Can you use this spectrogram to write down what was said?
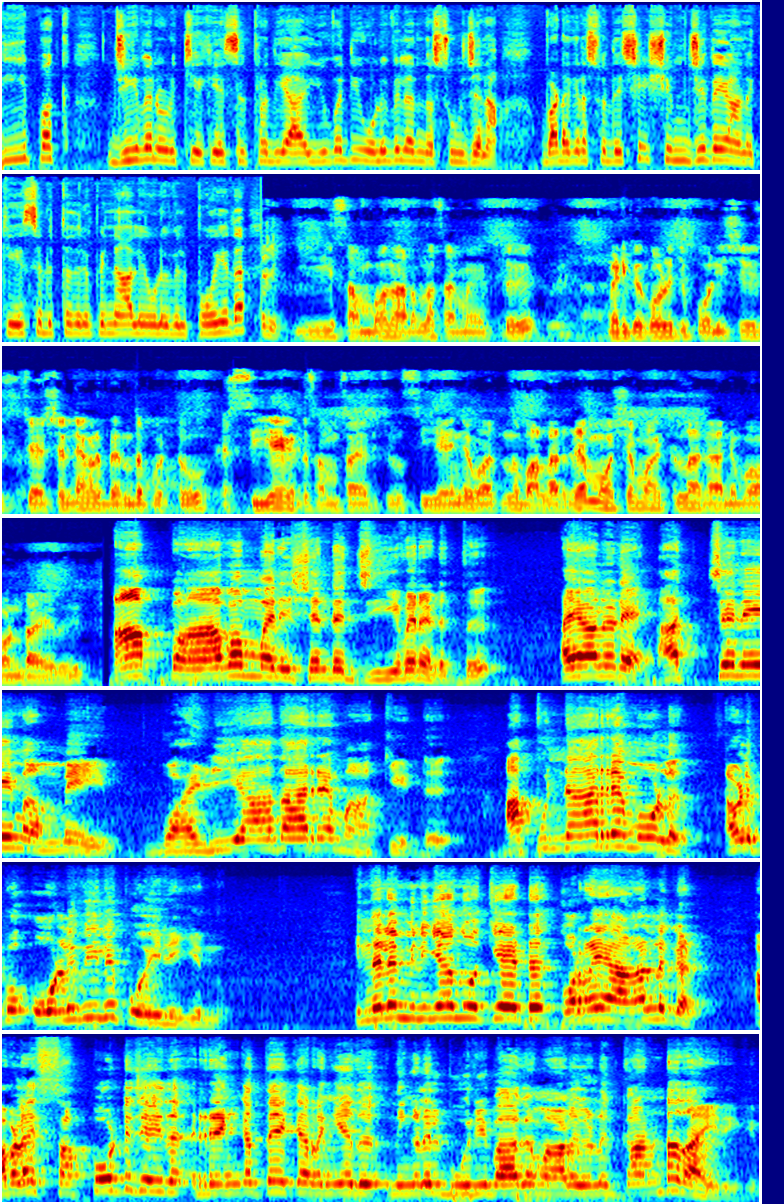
ദീപക് ജീവനൊടുക്കിയ കേസിൽ പ്രതിയായ യുവതി ഒളിവിലെന്ന സൂചന. വടകര സ്വദേശി ഷിംജിതയാണ് കേസെടുത്തതിന് പിന്നാലെ ഒളിവിൽ പോയത്. ഈ സംഭവം നടന്ന സമയത്ത് മെഡിക്കൽ കോളേജ് പോലീസ് സ്റ്റേഷനിൽ ഞങ്ങൾ ബന്ധപ്പെട്ടു. സി ഐ ആയിട്ട് സംസാരിച്ചു. സി ഐന്റെ ഭാഗത്തുനിന്ന് വളരെ മോശമായിട്ടുള്ള ഒരു അനുഭവം ഉണ്ടായത്. ആ പാവം മനുഷ്യന്റെ ജീവനെടുത്ത് അയാളുടെ അച്ഛനെയും അമ്മയും വഴിയാധാരമാക്കിയിട്ട് ആ പുന്നാര മോൾ അവളിപ്പോ ഒളിവിൽ പോയിരിക്കുന്നു. ഇന്നലെ മിനിഞ്ഞാന്ന് നോക്കിയായിട്ട് കുറെ ആളുകൾ അവളെ സപ്പോർട്ട് ചെയ്ത് രംഗത്തേക്ക് ഇറങ്ങിയത് നിങ്ങളിൽ ഭൂരിഭാഗം ആളുകളും കണ്ടതായിരിക്കും.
